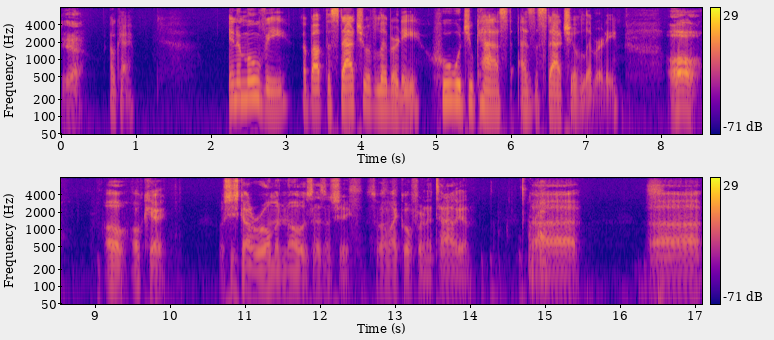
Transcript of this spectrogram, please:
yeah. Okay. In a movie about the Statue of Liberty, who would you cast as the Statue of Liberty? Oh, oh, okay. Well, she's got a Roman nose, hasn't she? So I might go for an Italian. Okay. Uh, uh,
